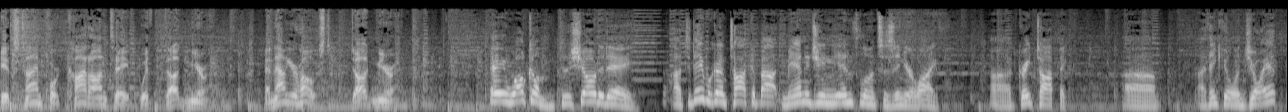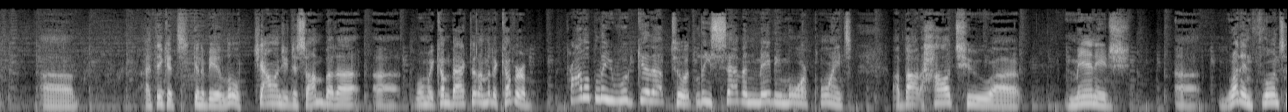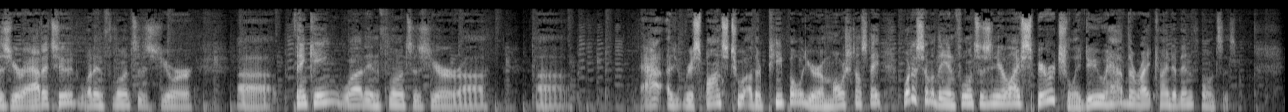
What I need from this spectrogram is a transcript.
It's time for Caught on Tape with Doug Murren. And now your host, Doug Murren. Hey, welcome to the show today. Uh, today we're going to talk about managing influences in your life. Uh, great topic. Uh, I think you'll enjoy it. Uh, I think it's going to be a little challenging to some, but uh, uh, when we come back to it, I'm going to cover a, probably we'll get up to at least seven, maybe more points about how to manage what influences your attitude, what influences your uh, thinking, what influences your uh, uh, response to other people, your emotional state. What are some of the influences in your life spiritually? Do you have the right kind of influences?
